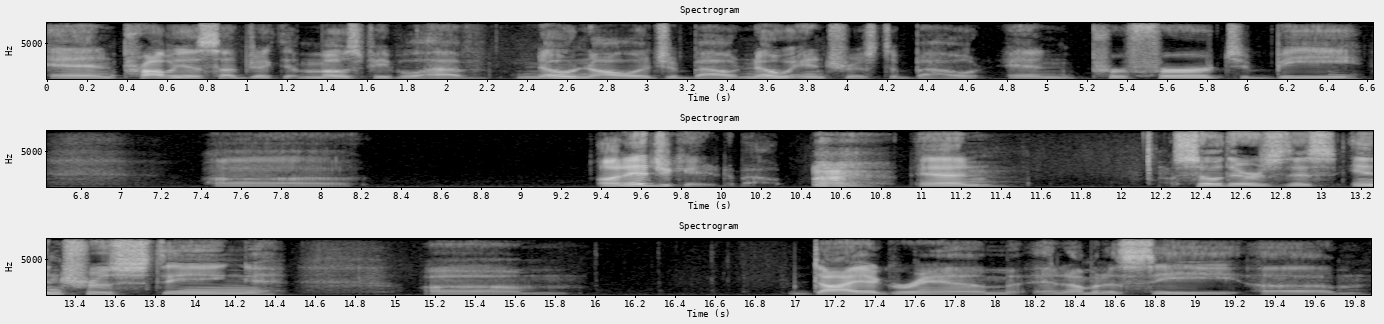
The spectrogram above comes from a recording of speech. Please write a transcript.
and probably a subject that most people have no knowledge about, no interest about, and prefer to be uh, uneducated about. and so there's this interesting. Um, diagram, and I'm going to see. Um,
